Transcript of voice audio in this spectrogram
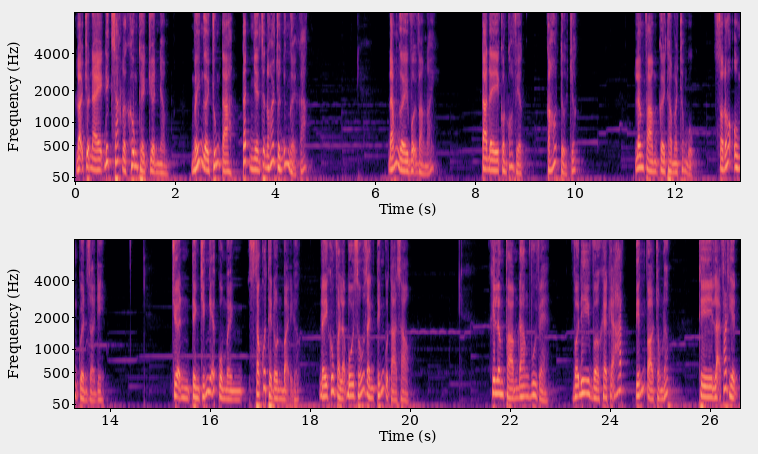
Loại chuyện này đích xác là không thể truyền nhầm. Mấy người chúng ta tất nhiên sẽ nói cho những người khác. Đám người vội vàng nói, Ta đây còn có việc, Cáo từ trước. Lâm Phạm cười thầm ở trong bụng, Sau đó ôm quyền rời đi. Chuyện tình chính nghĩa của mình Sao có thể đồn bậy được? Đây không phải là bôi xấu danh tính của ta sao? Khi Lâm Phạm đang vui vẻ Vừa đi vừa khe khẽ hát Tiến vào trong lớp, Thì lại phát hiện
